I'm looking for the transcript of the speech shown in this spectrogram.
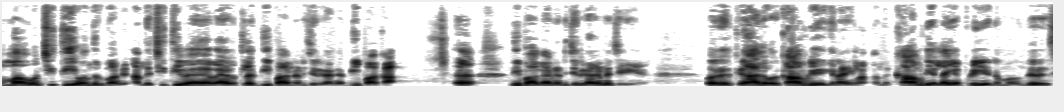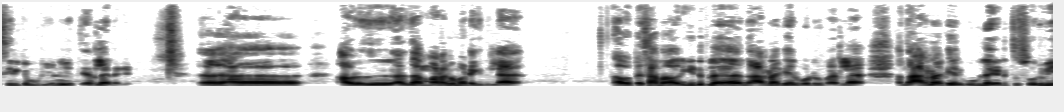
அம்மாவும் சித்தியும் வந்திருப்பாங்க. அந்த சித்தி வே வேற இடத்துல தீபா நடிச்சிருக்காங்க தீபாக்கா. தீபாக்கா நடிச்சிருக்காங்கன்னு வச்சுக்கோங்க. ஒரு அதில் ஒரு காமெடி வைக்கிறாங்களாம். அந்த காமெடியெல்லாம் எப்படி நம்ம வந்து சிரிக்க முடியும்னு தெரில எனக்கு. அவர் அதுதான் மடங்க மாட்டேங்குதுல்ல. அவர் பேசாமல் அவர் இடுப்பில் அந்த அருணா கயிறு போட்டிருப்பார்ல அந்த அருணா கயிறுக்கு உள்ளே எடுத்து சொருவி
